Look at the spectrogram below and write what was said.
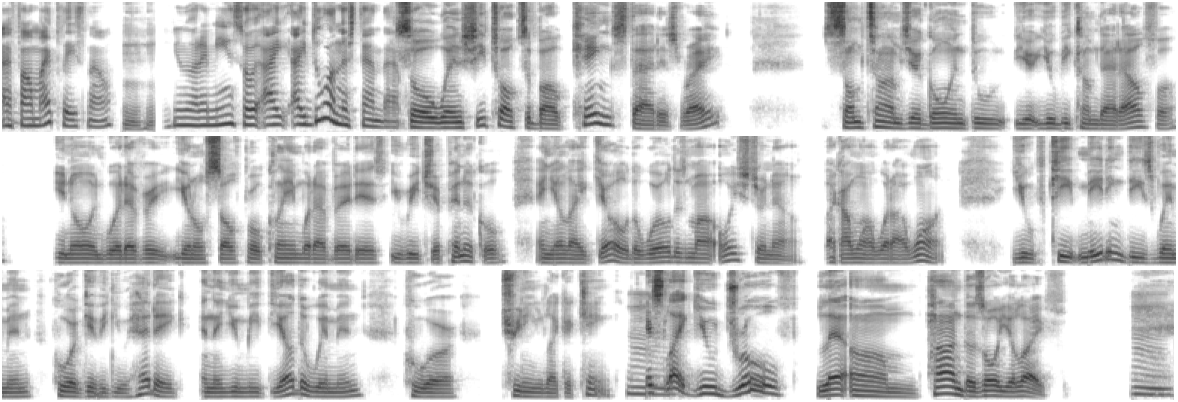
I found my place now. Mhm. You know what I mean? So I, I do understand that. So when she talks about king status, right? Sometimes you're going through you you become that alpha, you know, and whatever, you know, self-proclaim whatever it is, you reach your pinnacle and you're like, "Yo, the world is my oyster now. Like I want what I want." You keep meeting these women who are giving you headache and then you meet the other women who are treating you like a king. It's Mm, like you drove le- um Hondas all your life. Mm,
